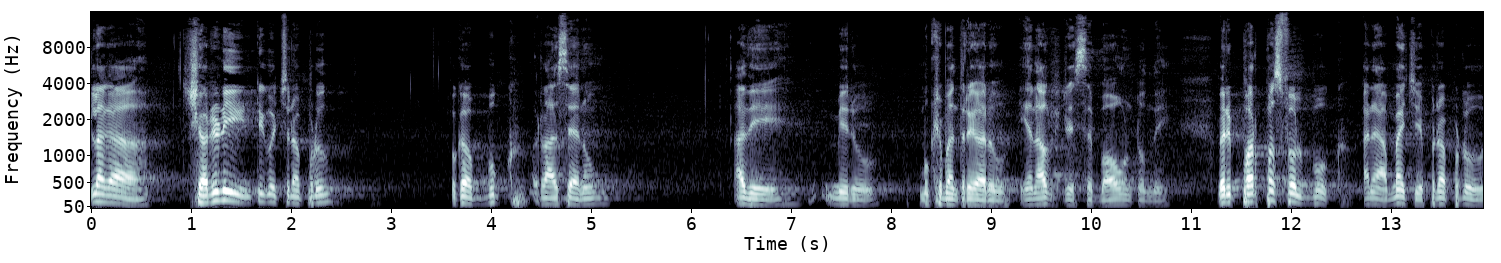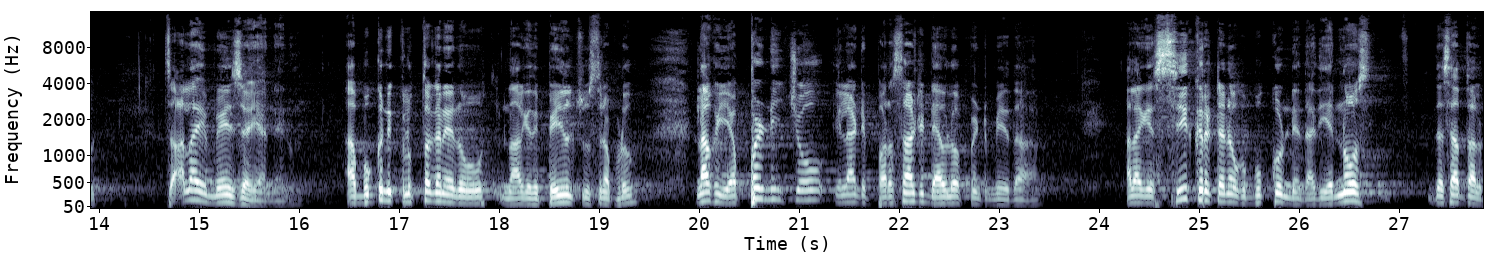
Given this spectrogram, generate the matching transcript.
ఇలాగా చరుణి ఇంటికి వచ్చినప్పుడు ఒక బుక్ రాశాను. అది మీరు ముఖ్యమంత్రి గారు ఎనాగ్రేట్ చేస్తే బాగుంటుంది. వెరీ పర్పస్ఫుల్ బుక్ అని అమ్మాయి చెప్పినప్పుడు చాలా ఇమేజ్ అయ్యాను నేను. ఆ బుక్ని క్లుప్తంగా నేను నాలుగైదు పేజీలు చూసినప్పుడు నాకు ఎప్పటి నుంచో ఇలాంటి పర్సనాలిటీ డెవలప్మెంట్ మీద అలాగే సీక్రెట్ అనే ఒక బుక్ ఉండేది. అది ఎన్నో దశాబ్దాలు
